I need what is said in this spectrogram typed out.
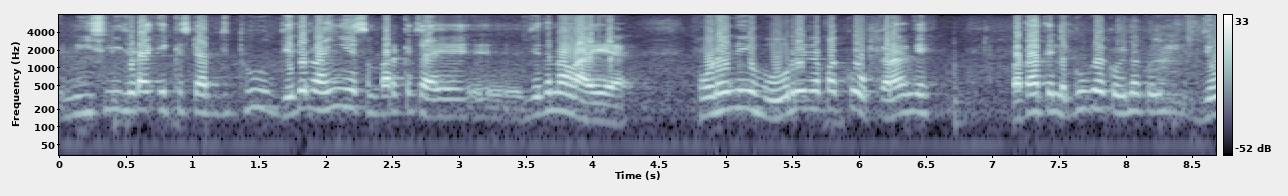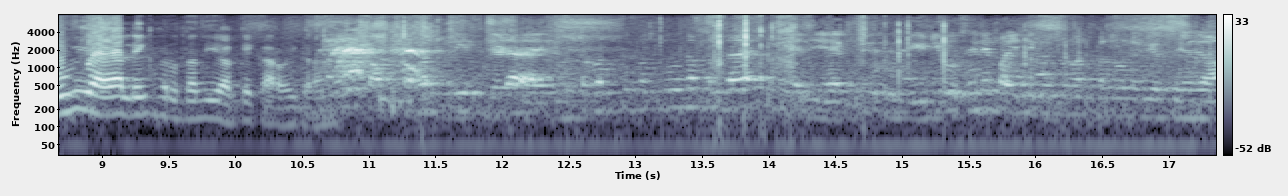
ਇਨੀਸ਼ੀਅਲੀ ਜਿਹੜਾ ਇੱਕ ਸਟੈਪ ਜਿੱਥੋਂ ਜਿਹਦੇ ਰਾਹੀਂ ਇਹ ਸੰਪਰਕ ਚ ਆਏ ਜਿਹਦੇ ਨਾਲ ਆਏ ਆ ਹੁਣ ਇਹਦੀ ਹੋਰ ਇਹਨਾਂ ਆਪਾਂ ਘੋਖ ਕਰਾਂਗੇ। ਪਤਾ ਤੇ ਲੱਗੂਗਾ ਕੋਈ ਨਾ ਕੋਈ ਜੋ ਵੀ ਆਇਆ ਲਿੰਕ ਫਿਰ ਉਦਾਂ ਦੀ ਅੱਗੇ ਕਾਰਵਾਈ ਕਰਾਂਗੇ। ਜਿਹੜਾ ਹੈ ਗੁਰਪਤਵੰਤ ਬੰਦੂ ਦਾ ਬੰਦਾ ਹੈ ਕੀ ਹੈ ਹੈ ਕਿ ਵੀਡੀਓ ਉਸੇ ਨੇ ਪਾਈ ਸੀ ਗੁਰਪਤਵੰਤ ਬੰਦੂ ਨੇ ਵੀ ਉੱਥੇ ਜਾ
